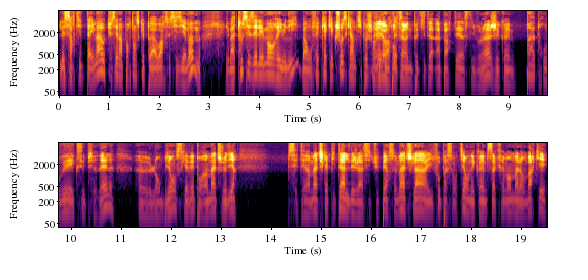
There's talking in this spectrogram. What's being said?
les sorties de time-out. Tu sais l'importance que peut avoir ce sixième homme. Et bah tous ces éléments réunis, bah, on fait quelque chose qui a un petit peu changé dans leur pour faire une petite aparté à ce niveau-là, j'ai quand même pas trouvé exceptionnel euh, l'ambiance qu'il y avait pour un match. Je veux dire, c'était un match capital déjà. Si tu perds ce match-là, il faut pas se mentir, on est quand même sacrément mal embarqué.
